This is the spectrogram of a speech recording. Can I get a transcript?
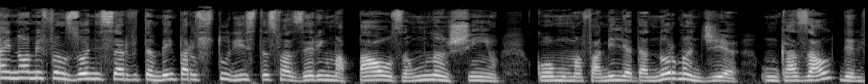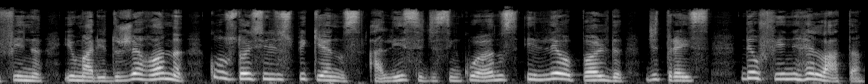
A enorme fanzone serve também para os turistas fazerem uma pausa, um lanchinho, como uma família da Normandia, um casal, Delphine e o marido Jérôme, com os dois filhos pequenos, Alice, de 5 anos, e Leopold, de 3. Delphine relata.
